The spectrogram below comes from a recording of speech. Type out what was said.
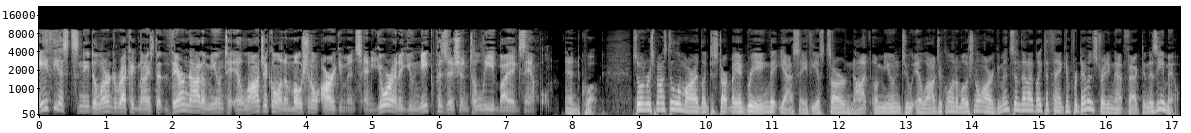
Atheists need to learn to recognize that they're not immune to illogical and emotional arguments, and you're in a unique position to lead by example. End quote. So, in response to Lamar, I'd like to start by agreeing that yes, atheists are not immune to illogical and emotional arguments, and then I'd like to thank him for demonstrating that fact in his email.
